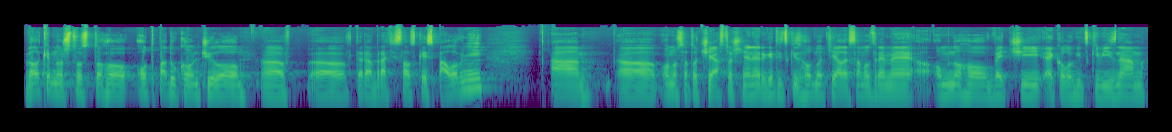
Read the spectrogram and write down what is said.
veľké množstvo z toho odpadu končilo v, v, teda v Bratislavskej spalovni a ono sa to čiastočne energeticky zhodnotí, ale samozrejme o mnoho väčší ekologický význam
